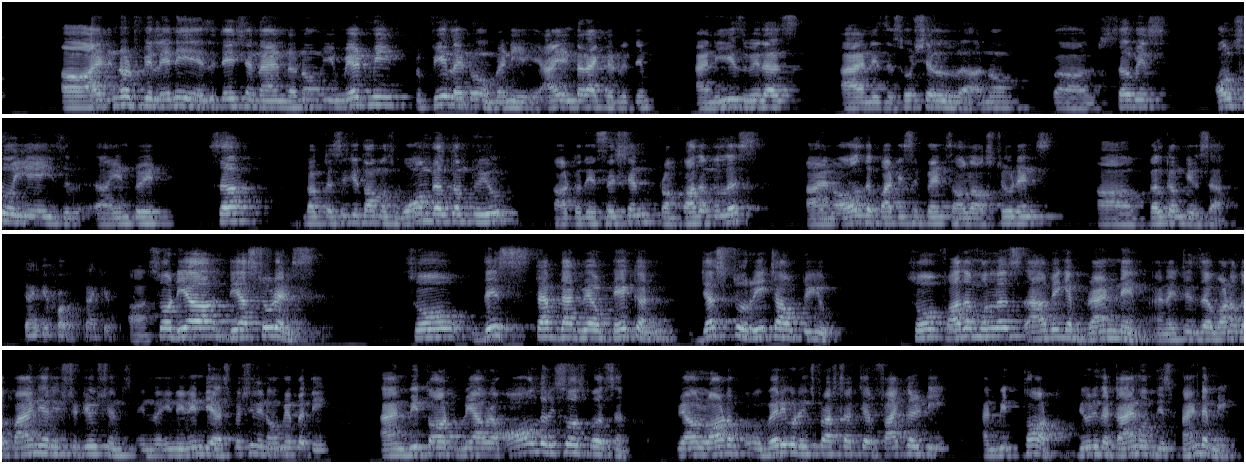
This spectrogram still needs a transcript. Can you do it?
Uh, I did not feel any hesitation, and you know, he made me to feel at home when he, I interacted with him, and he is with us, and is a social, uh, you know, uh, service. Also, he is uh, into it. Sir, Dr. Siju Thomas, warm welcome to you uh, to this session from Father Muller's and all the participants, all our students. Uh, welcome to you, sir. Thank you, Father. Thank you. Uh, so, dear, dear students, so this step that we have taken just to reach out to you. So, Father Muller's having a brand name, and it is a, one of the pioneer institutions in, in, in India, especially in homeopathy. And we thought we have all the resource person. We have a lot of very good infrastructure, faculty, and we thought during the time of this pandemic,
